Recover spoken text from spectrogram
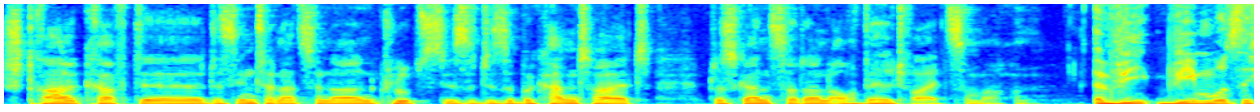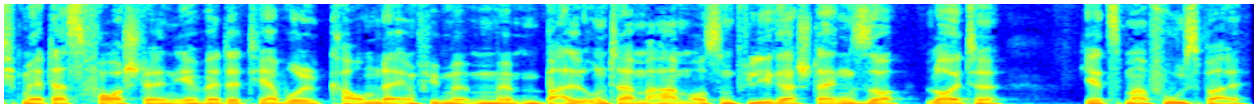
Strahlkraft der, des internationalen Clubs, diese, diese Bekanntheit, das Ganze dann auch weltweit zu machen. Wie, wie muss ich mir das vorstellen? Ihr werdet ja wohl kaum da irgendwie mit, mit einem Ball unterm Arm aus dem Flieger steigen, so, Leute, jetzt mal Fußball.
